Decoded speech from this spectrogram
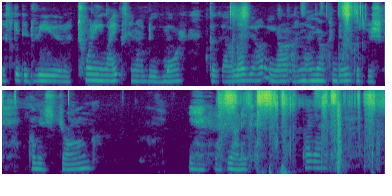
Let's get this video to 20 likes, and I'll do more because I love y'all, and y'all. I know y'all can do it because we're coming strong. And I'll see y'all next time. Bye, guys.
